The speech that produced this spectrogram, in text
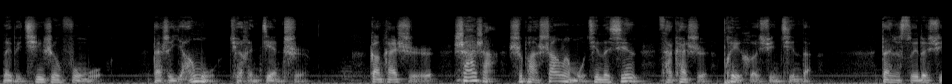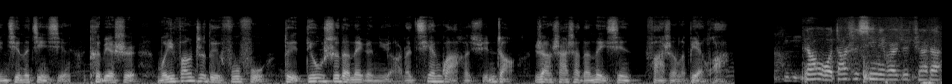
那对亲生父母，但是养母却很坚持。刚开始，莎莎是怕伤了母亲的心，才开始配合寻亲的。但是随着寻亲的进行，特别是潍坊这对夫妇对丢失的那个女儿的牵挂和寻找，让莎莎的内心发生了变化。然后我当时心里边就觉得，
